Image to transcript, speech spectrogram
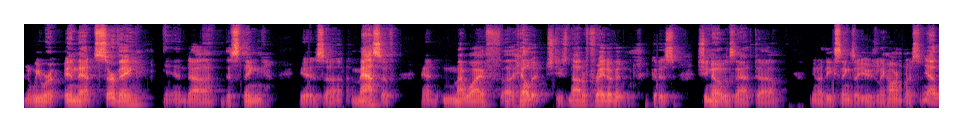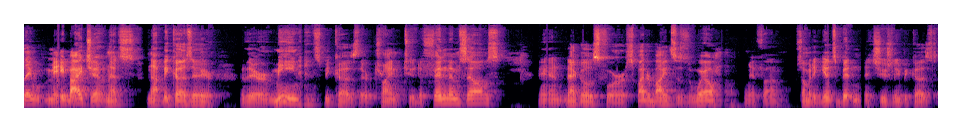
And we were in that survey, and uh, this thing is uh, massive. And my wife uh, held it. She's not afraid of it because she knows that uh, you know these things are usually harmless. Yeah, they may bite you, and that's not because they're they're mean, it's because they're trying to defend themselves. And that goes for spider bites as well. If uh, somebody gets bitten, it's usually because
